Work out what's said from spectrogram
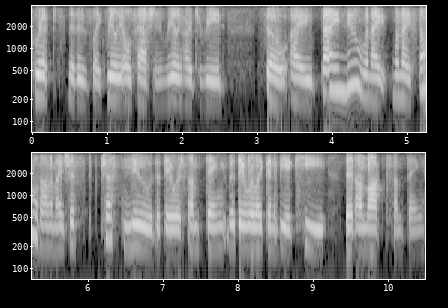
script that is like really old fashioned and really hard to read. So I but I knew when I when I stumbled on them, I just just knew that they were something that they were like going to be a key that unlocked something.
